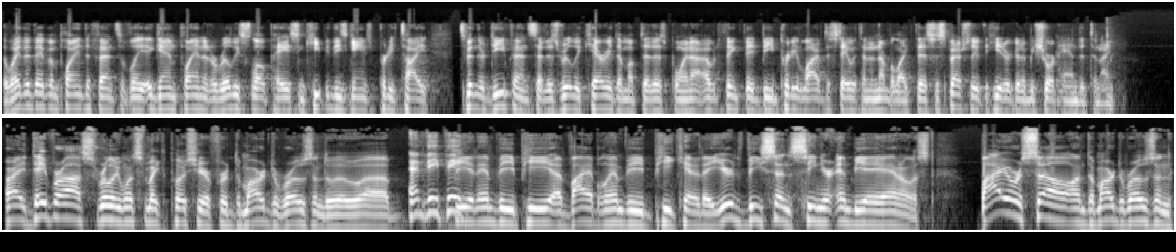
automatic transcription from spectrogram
the way that they've been playing defensively, again, playing at a really slow pace and keeping these games pretty tight, it's been their defense that has really carried them up to this point. I would think they'd be pretty live to stay within a number like this, especially if the Heat are going to be shorthanded tonight. All right, Dave Ross really wants to make a push here for DeMar DeRozan to uh, MVP. be an MVP, a viable MVP candidate. You're VSIN's senior NBA analyst. Buy or sell on DeMar DeRozan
